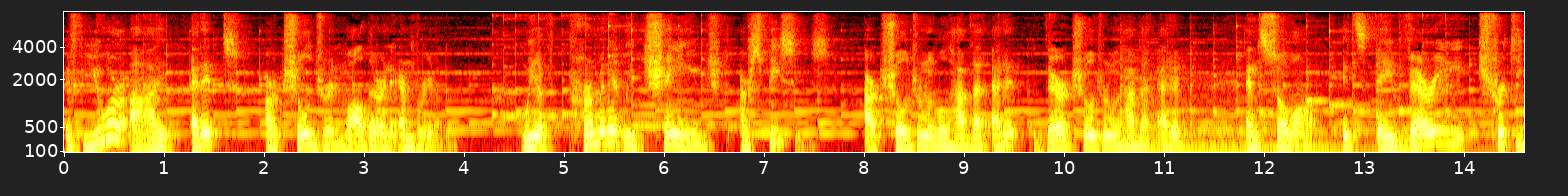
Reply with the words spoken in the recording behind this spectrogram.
If you or I edit our children while they're an embryo, we have permanently changed our species. Our children will have that edit, their children will have that edit, and so on. It's a very tricky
